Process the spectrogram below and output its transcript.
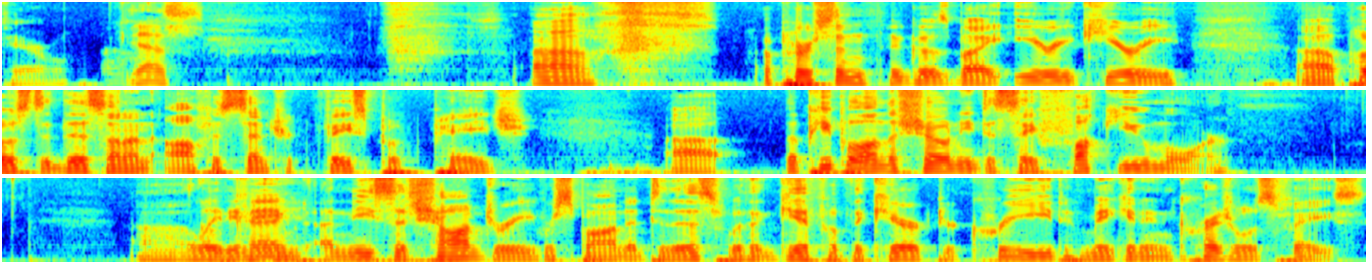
Terrible. Yes. Uh, a person who goes by Eerie Kiri uh, posted this on an office centric Facebook page. Uh, the people on the show need to say "fuck you" more. Uh, a lady Okay. named Anissa Chaudhry responded to this with a gif of the character Creed making an incredulous face,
